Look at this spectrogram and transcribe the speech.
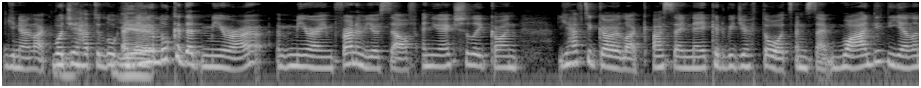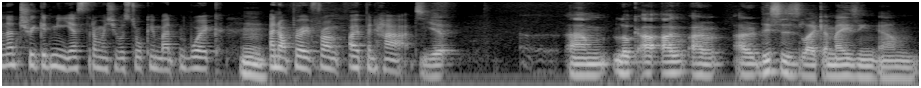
You know, like what do you have to look, and then you look at that mirror, mirror in front of yourself, and you actually go and you have to go like I say, naked with your thoughts, and say, why did Yelena triggered me yesterday when she was talking about work and operate from open heart? Yep. Um, look, I, I, I, I, this is like amazing um,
